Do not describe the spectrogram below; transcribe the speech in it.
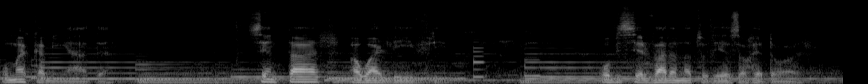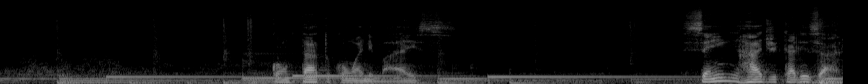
uma caminhada, sentar ao ar livre, observar a natureza ao redor, contato com animais, sem radicalizar,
